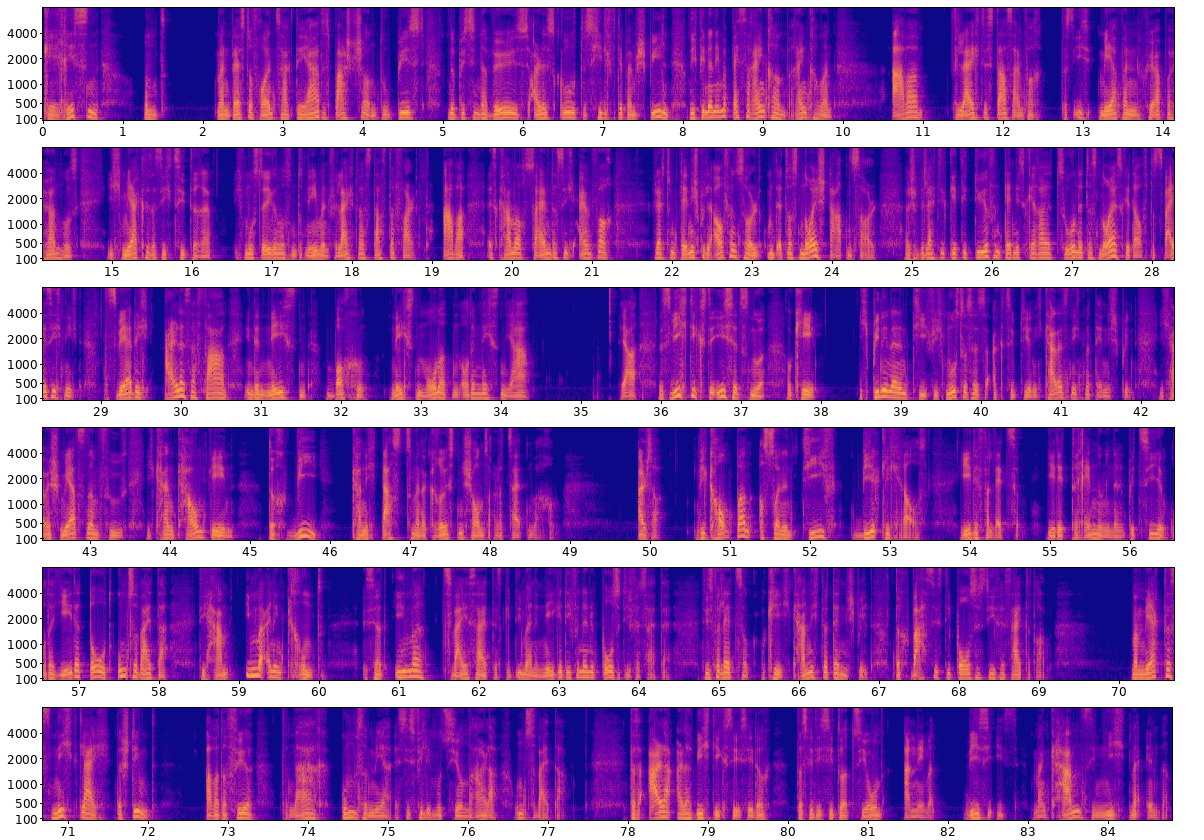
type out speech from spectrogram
gerissen und mein bester Freund sagte, ja, das passt schon, du bist nur ein bisschen nervös, alles gut, das hilft dir beim Spielen. Und ich bin dann immer besser reinkommen. reinkommen. Aber vielleicht ist das einfach, dass ich mehr auf meinen Körper hören muss. Ich merkte, dass ich zittere ich musste irgendwas unternehmen. Vielleicht war es das der Fall. Aber es kann auch sein, dass ich einfach vielleicht zum Tennisspiel aufhören soll und etwas Neues starten soll. Also vielleicht geht die Tür von Tennis gerade zu und etwas Neues geht auf. Das weiß ich nicht. Das werde ich alles erfahren in den nächsten Wochen, nächsten Monaten oder im nächsten Jahr. Ja, das Wichtigste ist jetzt nur, okay, ich bin in einem Tief, ich muss das jetzt akzeptieren. Ich kann jetzt nicht mehr Tennis spielen. Ich habe Schmerzen am Fuß. Ich kann kaum gehen. Doch wie kann ich das zu meiner größten Chance aller Zeiten machen. Also, wie kommt man aus so einem Tief wirklich raus? Jede Verletzung, jede Trennung in einer Beziehung oder jeder Tod und so weiter, die haben immer einen Grund. Es hat immer zwei Seiten. Es gibt immer eine negative und eine positive Seite. Diese Verletzung, okay, ich kann nicht mehr Tennis spielen. Doch was ist die positive Seite dran? Man merkt das nicht gleich, das stimmt. Aber dafür, danach umso mehr. Es ist viel emotionaler und so weiter. Das Aller, Allerwichtigste ist jedoch, dass wir die Situation annehmen, wie sie ist. Man kann sie nicht mehr ändern.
